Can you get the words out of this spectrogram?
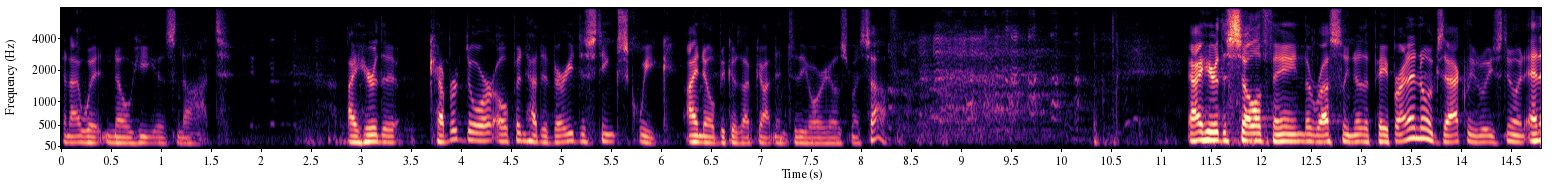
and I went, No, he is not. I hear the cupboard door open, had a very distinct squeak. I know because I've gotten into the Oreos myself. I hear the cellophane, the rustling of the paper, and I know exactly what he's doing. And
